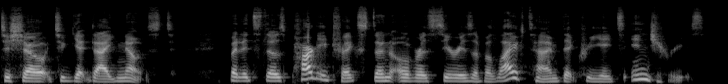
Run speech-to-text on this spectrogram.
to show, to get diagnosed. But it's those party tricks done over a series of a lifetime that creates injuries.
